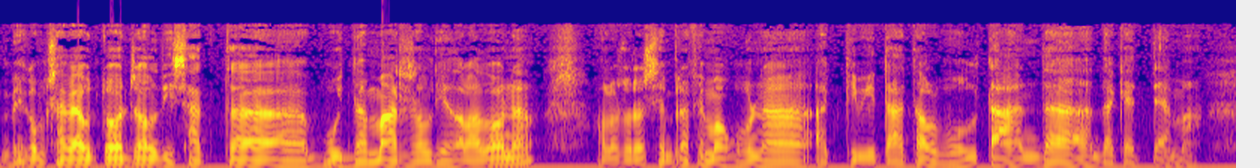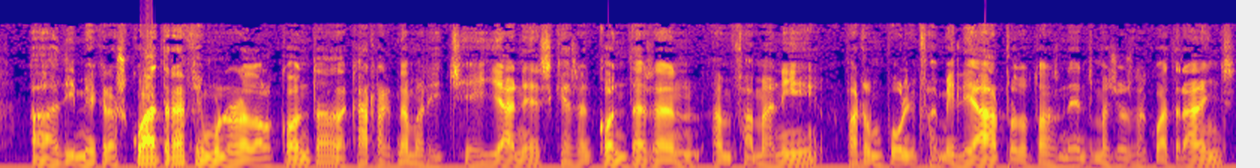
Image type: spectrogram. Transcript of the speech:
Bé, com sabeu tots, el dissabte 8 de març, el Dia de la Dona, aleshores sempre fem alguna activitat al voltant d'aquest tema. Uh, dimecres 4 fem una hora del conte de càrrec de Meritxell Llanes, que és en contes en, en femení per un públic familiar, per tots els nens majors de 4 anys,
